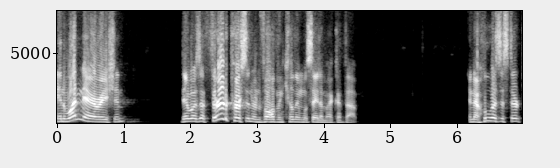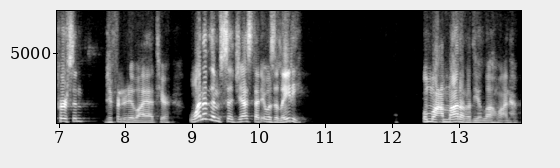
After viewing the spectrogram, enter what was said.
In one narration, there was a third person involved in killing Musaylim al And now, who was this third person? Different riwayat here. One of them suggests that it was a lady, Umm Ammara radiallahu anha,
